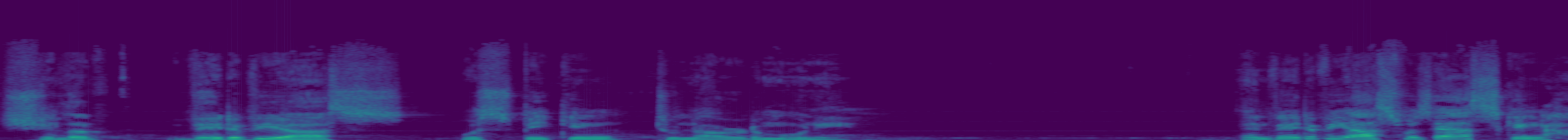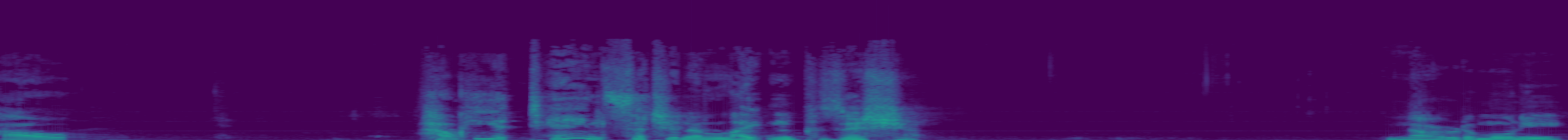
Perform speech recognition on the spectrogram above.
Srila Vedavyas was speaking to Narada Muni. And Vedavyas was asking how, how he attained such an enlightened position. Narada Muni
